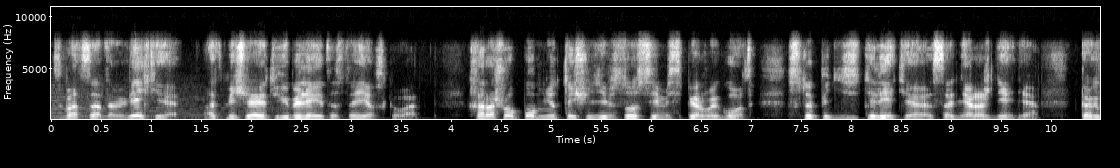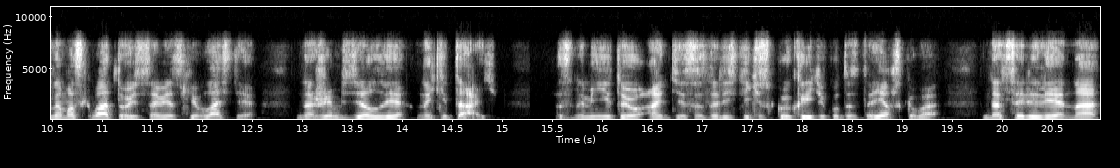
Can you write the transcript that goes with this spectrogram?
в 20 веке отмечают юбилей Достоевского. Хорошо помню 1971 год, 150-летие со дня рождения, когда Москва, то есть советские власти, нажим сделали на Китай – знаменитую антисоциалистическую критику Достоевского нацелили на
